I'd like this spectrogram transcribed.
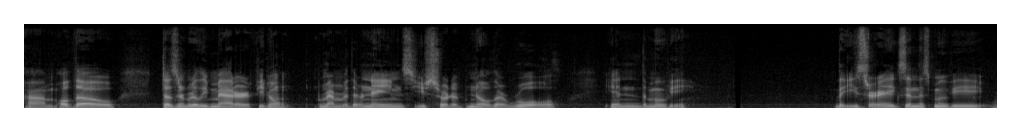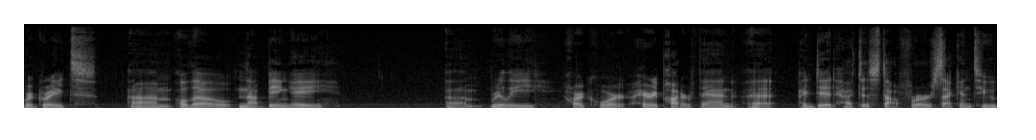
Um, although, doesn't really matter if you don't remember their names, you sort of know their role in the movie. The Easter eggs in this movie were great, um, although not being a um, really hardcore Harry Potter fan, uh, I did have to stop for a second to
